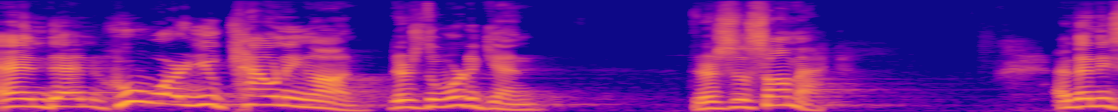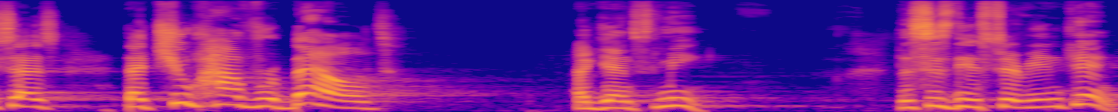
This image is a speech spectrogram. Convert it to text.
And then who are you counting on? There's the word again. There's the Samak. And then he says, that you have rebelled against me. This is the Assyrian king.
